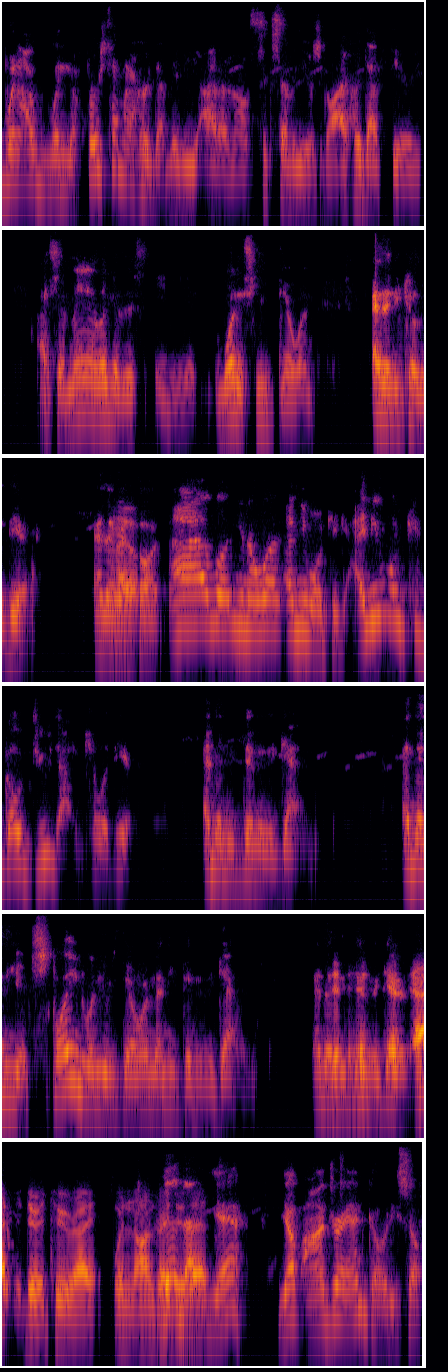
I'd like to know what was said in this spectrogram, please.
when I when the first time I heard that, maybe I don't know, six seven years ago, I heard that theory. I said, "Man, look at this idiot! What is he doing?" And then he killed a deer. And then I thought, ah, well, you know what? Anyone could anyone could go do that and kill a deer. And then he did it again. And then he explained what he was doing. and Then he did it again. And then Did, he did his, it again. his dad would do it too, right? Wouldn't Andrae yeah, do that, that? yeah, yep. Andrae and Cody. So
